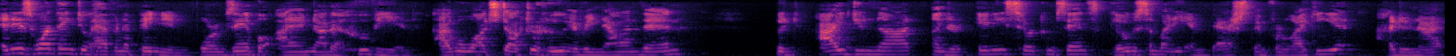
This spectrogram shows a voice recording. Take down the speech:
It is one thing to have an opinion. For example, I am not a Whovian. I will watch Doctor Who every now and then, but I do not, under any circumstance, go to somebody and bash them for liking it. I do not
